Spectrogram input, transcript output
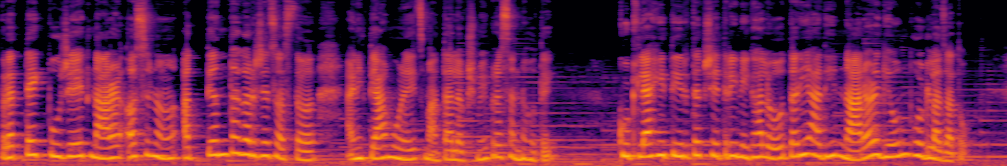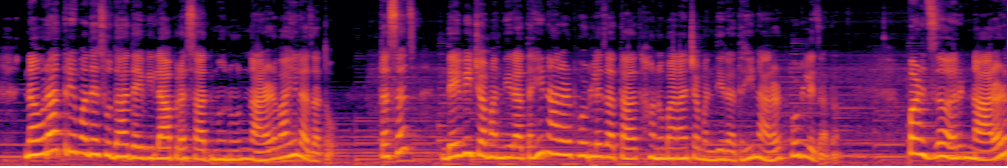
प्रत्येक पूजेत नारळ असणं अत्यंत गरजेचं असतं आणि त्यामुळेच माता लक्ष्मी प्रसन्न होते. कुठल्याही तीर्थक्षेत्री निघालो तरी आधी नारळ घेऊन फोडला जातो. नवरात्रीमध्ये सुद्धा देवीला प्रसाद म्हणून नारळ वाहिला जातो. तसंच देवीच्या मंदिरातही नारळ फोडले जातात हनुमानाच्या मंदिरातही नारळ फोडले जातात. पण जर नारळ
